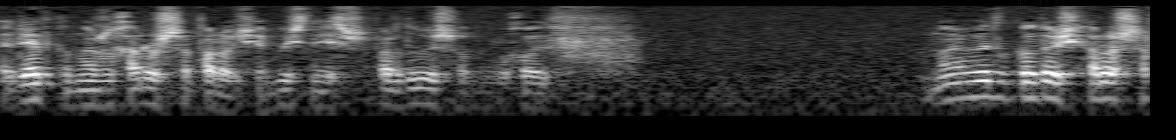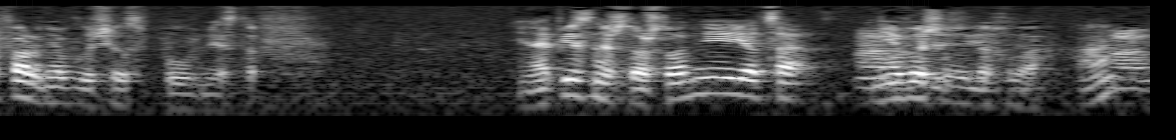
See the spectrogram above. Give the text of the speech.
Редко нужен хороший шафар очень. Обычно, если шафар дуешь, он выходит. Но я выдал какой-то очень хороший шафар, у него получился пул вместо. И написано, что, что он не йоца, не вышел из дохва. А?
